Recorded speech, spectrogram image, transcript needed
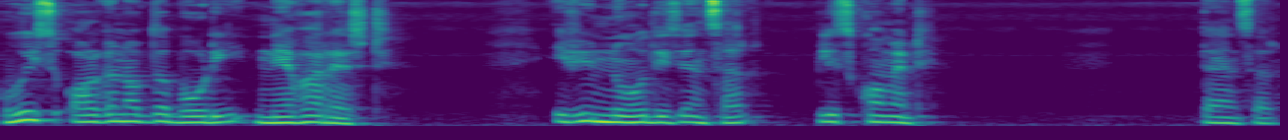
Which organ of the body never rest? If you know this answer, please comment the answer.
